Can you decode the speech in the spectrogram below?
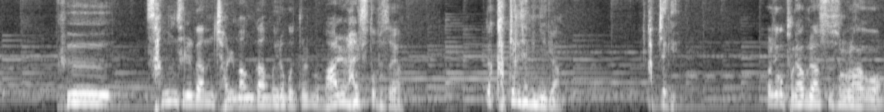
그 상실감, 절망감 뭐 이런 것들 뭐 말할 수도 없었어요. 그러니까 갑자기 생긴 일이야. 갑자기. 그래가지고 부랴부랴 수술을 하고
